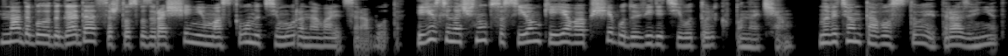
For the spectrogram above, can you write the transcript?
надо было догадаться, что с возвращением в Москву на Тимура навалится работа. И если начнутся съемки, я вообще буду видеть его только по ночам. Но ведь он того стоит, разве нет?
